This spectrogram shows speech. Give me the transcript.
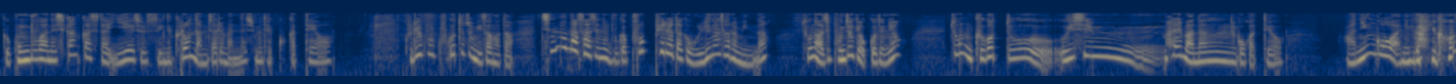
그 공부하는 시간까지 다 이해해줄 수 있는 그런 남자를 만나시면 될 것 같아요. 그리고 그것도 좀 이상하다. 친누나 사진을 누가 프로필에다가 올리는 사람이 있나? 저는 아직 본 적이 없거든요. 좀 그것도 의심할 만한 것 같아요. 아닌 거 아닌가, 이건?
